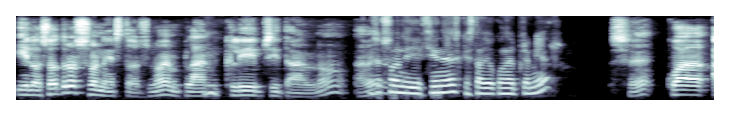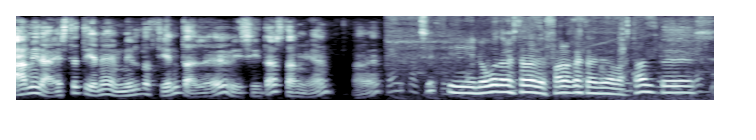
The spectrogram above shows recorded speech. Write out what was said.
Y los otros son estos, ¿no? En plan clips y tal, ¿no? A ver. Esos son ediciones que está yo con el Premiere. Sí. ¿Cuál- Ah, mira, este tiene 1200, ¿eh? Visitas también. A ver. Sí, Y luego también está la de Falgas, también tiene bastantes.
